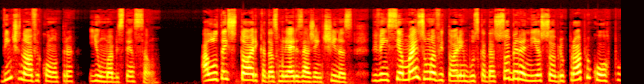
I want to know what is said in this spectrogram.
29 contra e uma abstenção. A luta histórica das mulheres argentinas vivencia mais uma vitória em busca da soberania sobre o próprio corpo,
